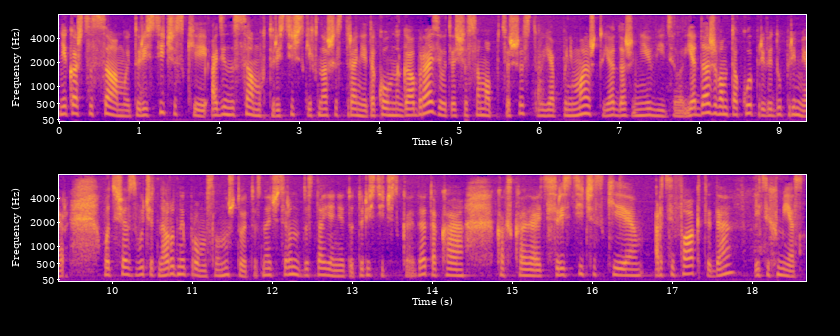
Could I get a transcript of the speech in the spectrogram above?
Мне кажется, самый туристический, один из самых туристических в нашей стране. Такого многообразия, вот я сейчас сама путешествую, я понимаю, что я даже не видела. Я даже вам такой приведу пример. Вот сейчас звучит народный промысл. Ну что это? Значит, все равно достояние это туристическое, да, такая, как сказать, туристические артефакты, да, этих мест.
